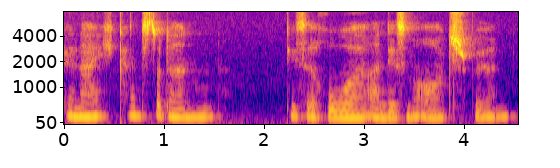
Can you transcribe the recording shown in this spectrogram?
Vielleicht kannst du dann diese Ruhe an diesem Ort spüren.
